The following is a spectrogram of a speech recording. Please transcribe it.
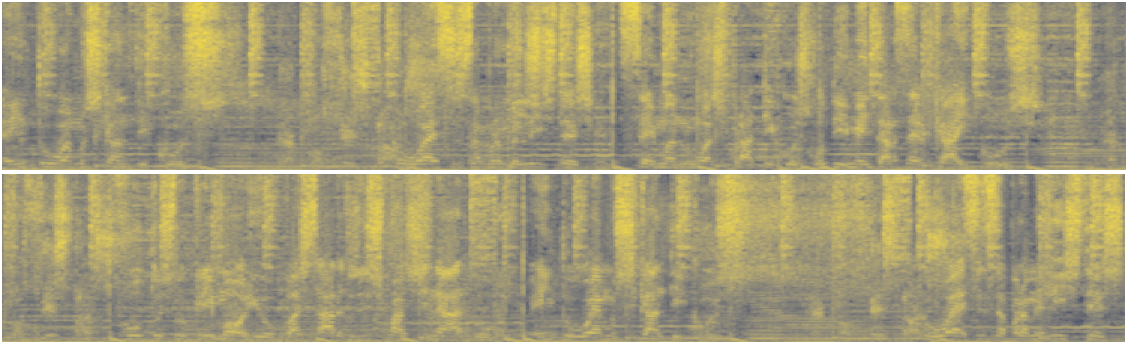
Entoamos cânticos. Coeces abramelistas Sem manuais práticos Rudimentares arcaicos. Vultos do grimório Bastardos despaginado Entoemos cânticos. Coeces abramelistas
